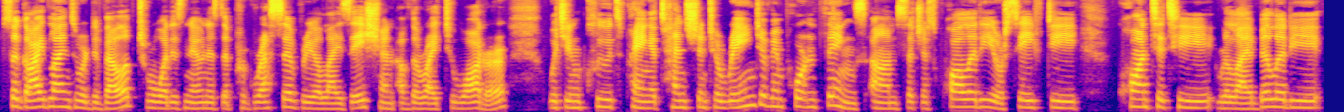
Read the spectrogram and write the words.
So, guidelines were developed for what is known as the progressive realization of the right to water, which includes paying attention to a range of important things um, such as quality or safety, quantity, reliability,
